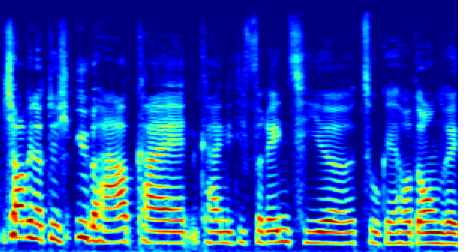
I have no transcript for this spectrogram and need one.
ich habe natürlich überhaupt kein, keine Differenz hier zu Gerhard Andre,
